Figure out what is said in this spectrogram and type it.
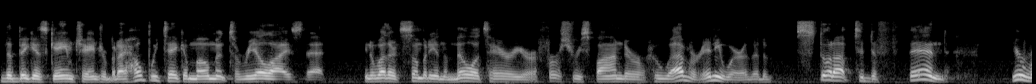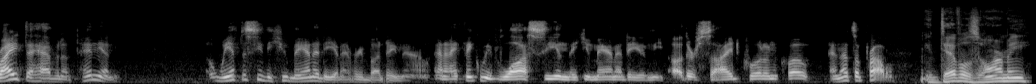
the biggest game changer. But I hope we take a moment to realize that, you know, whether it's somebody in the military or a first responder or whoever, anywhere that have stood up to defend you're right to have an opinion. We have to see the humanity in everybody now. And I think we've lost seeing the humanity in the other side, quote unquote. And that's a problem. I mean, Devil's Army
